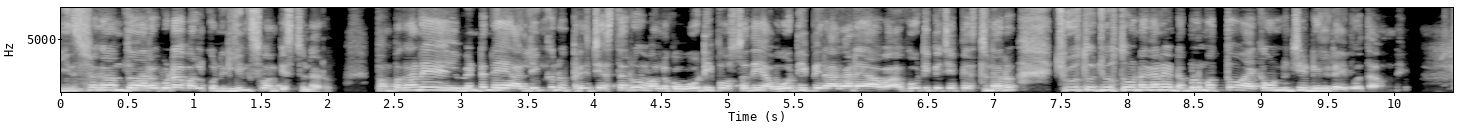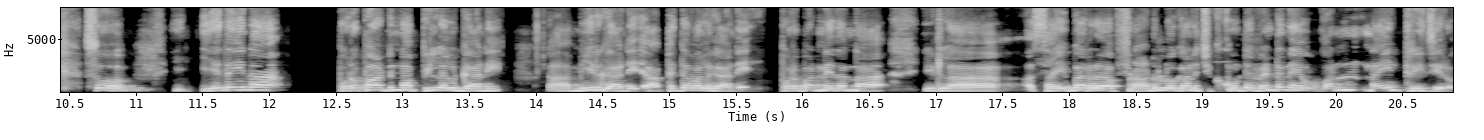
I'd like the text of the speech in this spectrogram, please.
ఇన్స్టాగ్రామ్ ద్వారా కూడా వాళ్ళు కొన్ని లింక్స్ పంపిస్తున్నారు. పంపగానే వెంటనే ఆ లింక్ను ప్రెస్ చేస్తారు. వాళ్ళకు ఓటీపీ వస్తుంది. ఆ ఓటీపీ రాగానే ఆ ఓటీపీ చెప్పేస్తున్నారు. చూస్తూ చూస్తూ ఉండగానే డబ్బులు మొత్తం అకౌంట్ నుంచి డిలీట్ అయిపోతా ఉంది. సో ఏదైనా పొరపాటున పిల్లలు కానీ మీరు కానీ పెద్దవాళ్ళు కానీ పొరపాటున ఏదన్నా ఇట్లా సైబర్ ఫ్రాడ్లో కానీ చిక్కుకుంటే వెంటనే one nine three zero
